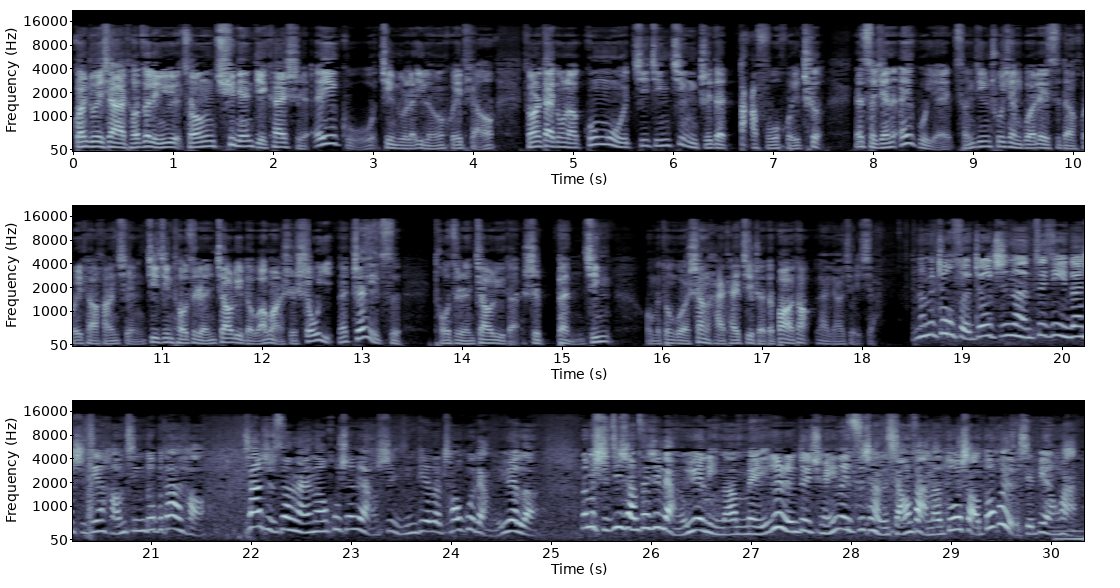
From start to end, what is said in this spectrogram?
关注一下投资领域，从去年底开始，A 股进入了一轮回调，从而带动了公募基金净值的大幅回撤。那此前的，A 股也曾经出现过类似的回调行情，基金投资人焦虑的往往是收益，那这一次投资人焦虑的是本金。我们通过上海台记者的报道来了解一下。那么众所周知呢，最近一段时间行情都不太好，掐指算来呢，沪深两市已经跌了超过两个月了。那么实际上，在这两个月里呢，每一个人对权益类资产的想法呢，多少都会有些变化。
